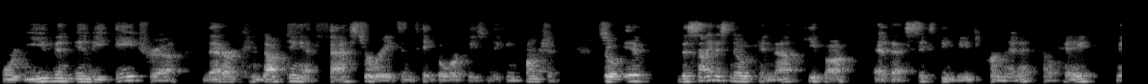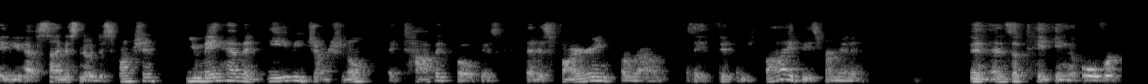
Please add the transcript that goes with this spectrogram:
or even in the atria that are conducting at faster rates and take over pacemaking function. So if the sinus node cannot keep up at that 60 beats per minute, okay, maybe you have sinus node dysfunction, you may have an AV junctional ectopic focus that is firing around, say, 55 beats per minute and ends up taking over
